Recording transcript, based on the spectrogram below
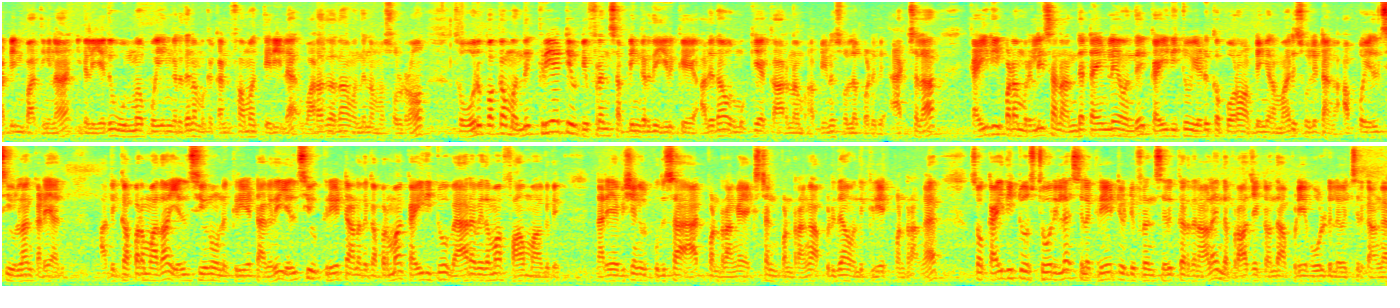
அப்படின்னு பார்த்தீங்கன்னா இதில் எது உண்மை பொய்ங்கிறது நமக்கு கன்ஃபார்மாக தெரியல. வரதை தான் வந்து நம்ம சொல்கிறோம் ஸோ ஒரு பக்கம் வந்து கிரியேட்டிவ் டிஃப்ரென்ஸ் அப்படிங்கிறது இருக்குது அதுதான் ஒரு முக்கிய காரணம் அப்படின்னு சொல்லப்படுது. ஆக்சுவலாக கைதி படம் ரிலீஸ் ஆன அந்த டைம்லேயே வந்து கைதி டூ எடுக்க போகிறோம் அப்படிங்கிற மாதிரி சொல்லிட்டாங்க. அப்போ எல்சியூலாம் கிடையாது. அதுக்கப்புறமா தான் எல்சியூன்னு ஒன்று கிரியேட் ஆகுது. எல்சியூ கிரியேட் ஆனதுக்கப்புறமா கைதி டூ வேறு விதமாக ஃபார்ம் ஆகுது. நிறைய விஷயங்கள் புதுசாக ஆட் பண்ணுறாங்க எக்ஸ்டெண்ட் பண்ணுறாங்க அப்படி தான் வந்து கிரியேட் பண்ணுறாங்க ஸோ கைதி டூ ஸ்டோரியில் சில கிரியேட்டிவ் டிஃப்ரென்ஸ் இருக்கிறதுனால இந்த ப்ராஜெக்ட் வந்து அப்படியே ஹோல்டில் வச்சிருக்காங்க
